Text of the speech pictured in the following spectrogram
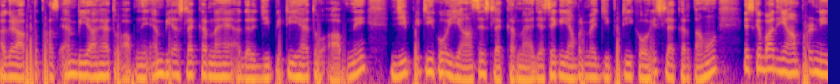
अगर आपके पास MBR है तो आपने MBR सेलेक्ट करना है। अगर GPT है तो आपने GPT को यहाँ से सिलेक्ट करना है। जैसे कि यहाँ पर मैं GPT को ही सिलेक्ट करता हूँ। इसके बाद यहाँ पर नीचे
